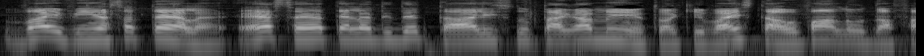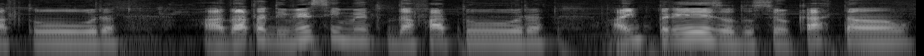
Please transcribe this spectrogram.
Vai vir essa tela. Essa é a tela de detalhes do pagamento. Aqui vai estar o valor da fatura, a data de vencimento da fatura, a empresa do seu cartão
